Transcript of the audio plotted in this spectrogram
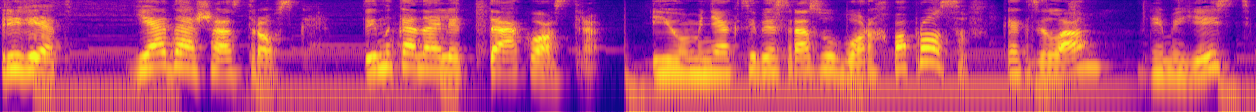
Привет, я Даша Островская. Ты на канале «Так остро». И у меня к тебе сразу ворох вопросов. Как дела? Время есть?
